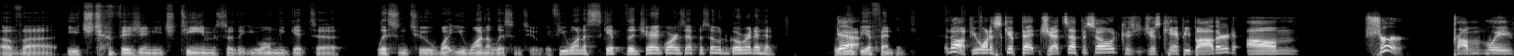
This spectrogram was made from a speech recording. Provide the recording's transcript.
of uh, each division, each team, so that you only get to listen to what you want to listen to. If you want to skip the Jaguars episode, go right ahead. We Yeah. won't be offended. no, if you want to skip that Jets episode because you just can't be bothered, um, sure, probably,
